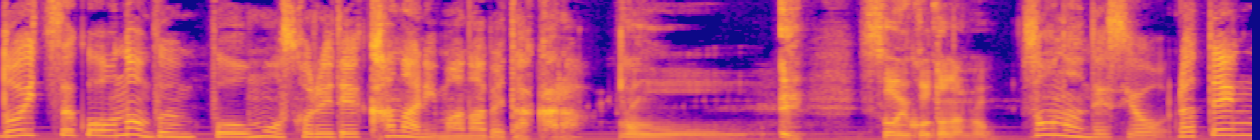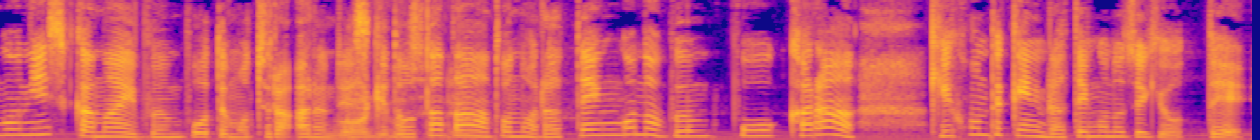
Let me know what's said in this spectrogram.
ドイツ語の文法もそれでかなり学べたから。おーえそういうことなの？そうなんですよ。ラテン語にしかない文法ってもちろんあるんですけど、ねただ、そのラテン語の文法から、基本的にラテン語の授業って、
